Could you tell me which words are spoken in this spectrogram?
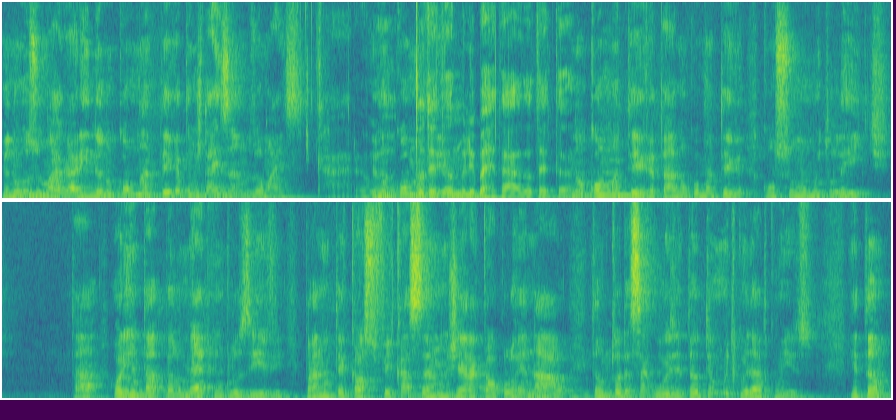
eu não uso margarina, eu não como manteiga tem uns 10 anos ou mais. Caramba. Eu não como tô manteiga. tentando me libertar, tô tentando. Não como manteiga, tá? Não como manteiga. Consumo muito leite. Tá? Orientado pelo médico, inclusive, para não ter calcificação, não gerar cálculo renal. Uhum. Então, toda essa coisa. Então, eu tenho muito cuidado com isso. Então,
